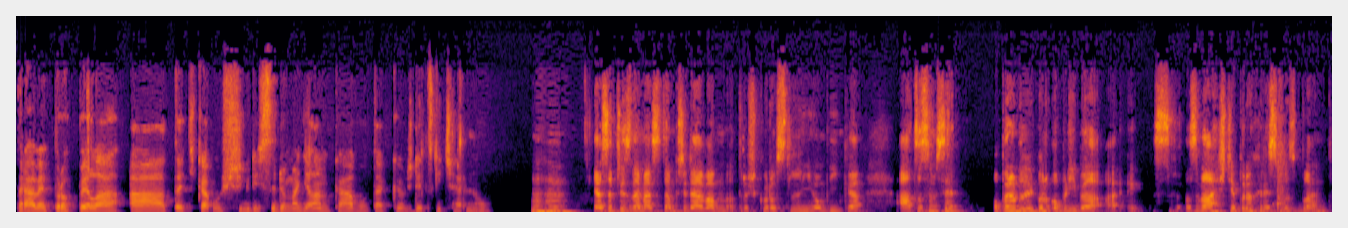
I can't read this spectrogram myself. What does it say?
právě propila a teďka už, když si doma dělám kávu, tak vždycky černou. Mm-hmm. Já se přiznám, já si tam přidávám trošku rostlinného mlíka a to jsem si opravdu jako oblíbila, zvláště pro Christmas blend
